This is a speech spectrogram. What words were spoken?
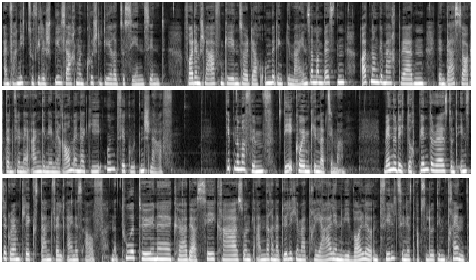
einfach nicht zu viele Spielsachen und Kuscheltiere zu sehen sind. Vor dem Schlafengehen sollte auch unbedingt gemeinsam am besten Ordnung gemacht werden, denn das sorgt dann für eine angenehme Raumenergie und für guten Schlaf. Tipp Nummer 5. Deko im Kinderzimmer. Wenn du dich durch Pinterest und Instagram klickst, dann fällt eines auf. Naturtöne, Körbe aus Seegras und andere natürliche Materialien wie Wolle und Filz sind jetzt absolut im Trend.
